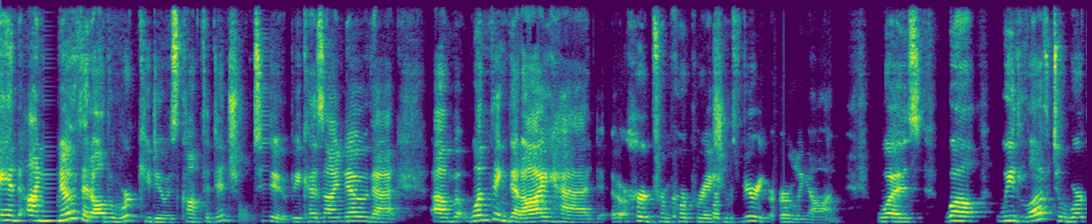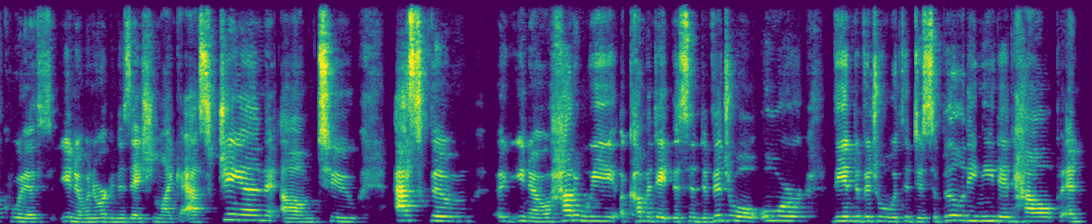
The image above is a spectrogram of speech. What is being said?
And I know that all the work you do is confidential too, because I know that um, one thing that I had heard from corporations very early on was, well, we'd love to work with, you know, an organization like Ask Jan um, to ask them, uh, you know, how do we accommodate this individual or the individual with a disability needed help? And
